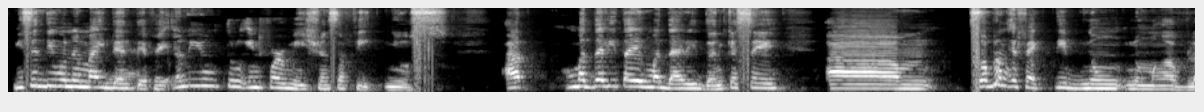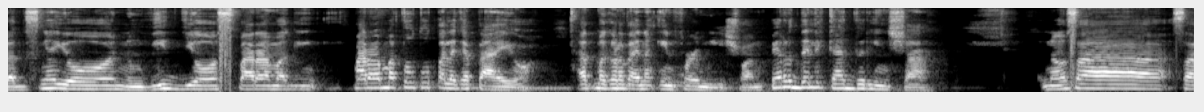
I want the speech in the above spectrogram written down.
minsan di mo na ma-identify ano yung true information sa fake news. At madali tayong madali doon kasi um, sobrang effective nung, nung mga vlogs ngayon, nung videos para maging para matuto talaga tayo at magkaroon tayo ng information. Pero delikado rin siya no sa sa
